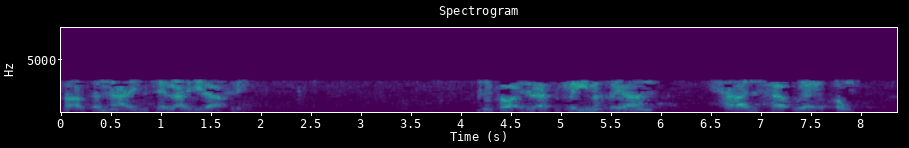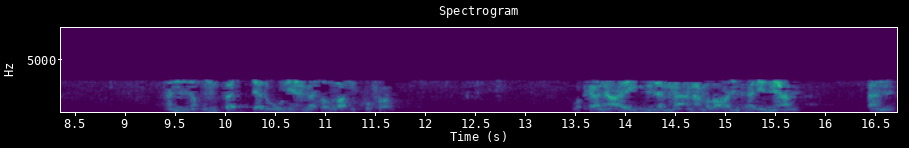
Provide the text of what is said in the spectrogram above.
فأرسلنا عليهم سيل العرب إلى آخره. من فوائد الآية الكريمة بيان حال هؤلاء القوم أنهم بدلوا نعمة الله كفرا. وكان عليهم لما أنعم الله عليهم بهذه النعم أن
